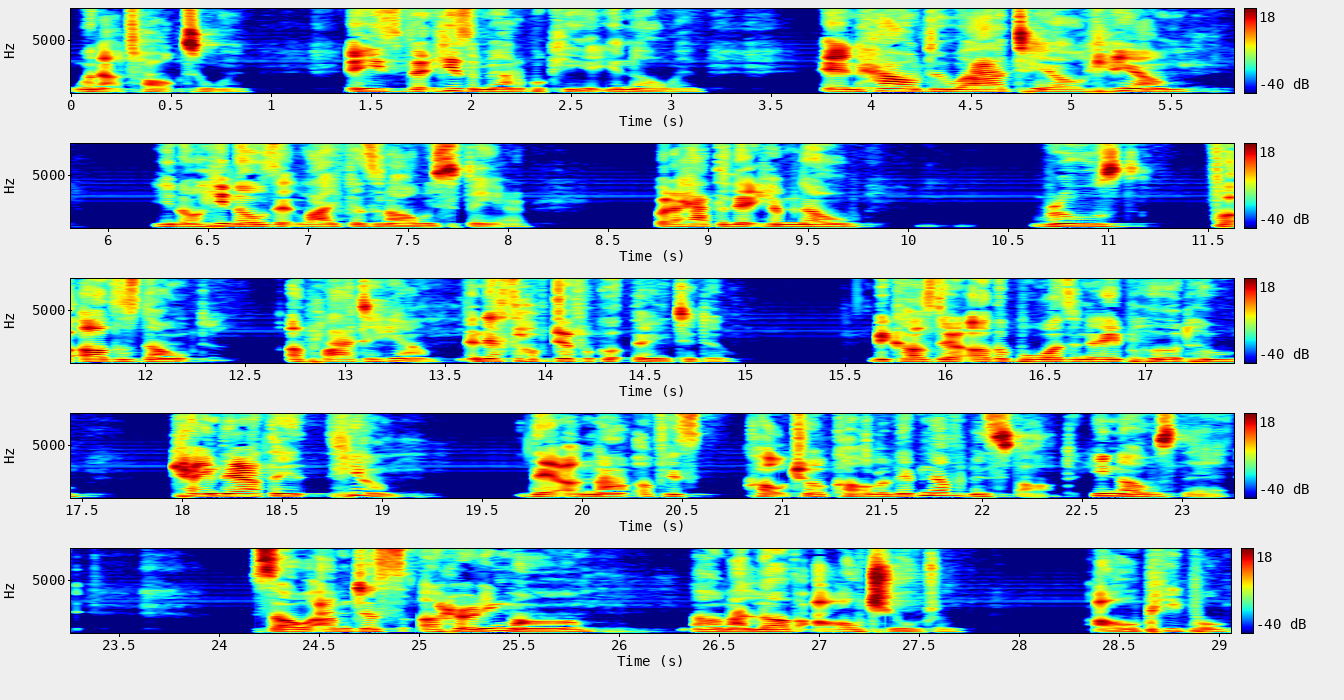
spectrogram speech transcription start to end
when I talk to him. And he's, he's a manable kid, you know. And, and how do I tell him, you know, he knows that life isn't always fair. But I have to let him know rules for others don't apply to him. And that's a difficult thing to do because there are other boys in the neighborhood who came there after him. They are not of his culture or color. They've never been stopped. He knows that. So I'm just a hurting mom. Um, I love all children, all people,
